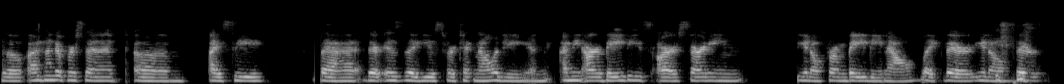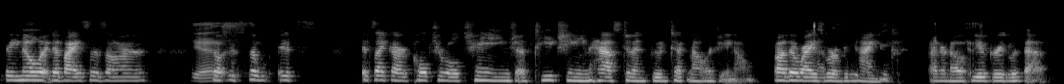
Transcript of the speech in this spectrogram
So a hundred percent, um, I see that there is the use for technology. And I mean, our babies are starting, you know, from baby now, like they're, you know, they're, they know what devices are. So it's the, it's, it's like our cultural change of teaching has to include technology now. Otherwise, we're behind. I don't know if you agree with that.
